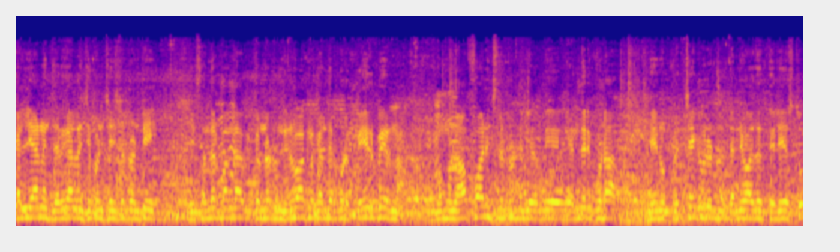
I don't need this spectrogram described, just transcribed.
కళ్యాణం జరగాలని చెప్పని చేసినటువంటి ఈ సందర్భంగా ఇక్కడ ఉన్నటువంటి నిర్వాహకులకు అందరూ కూడా పేరు పేరున మమ్మల్ని ఆహ్వానించినటువంటి మీ అందరికీ కూడా నేను ప్రత్యేకమైనటువంటి ధన్యవాదాలు తెలియజేస్తూ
